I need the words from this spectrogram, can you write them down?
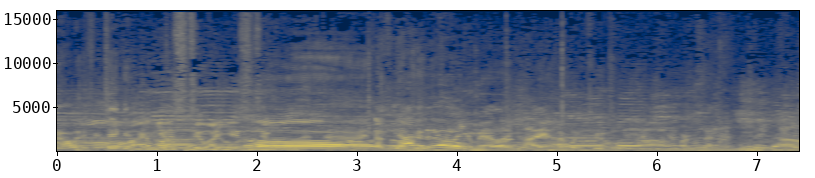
know it. If you're taking, I used to. Oh, That's what gotta I'm gonna know. tell you, man. Like I, I went to uh, Art Center. Um,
